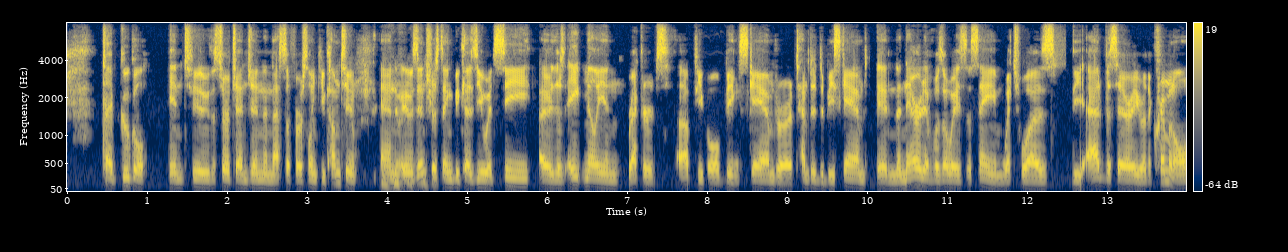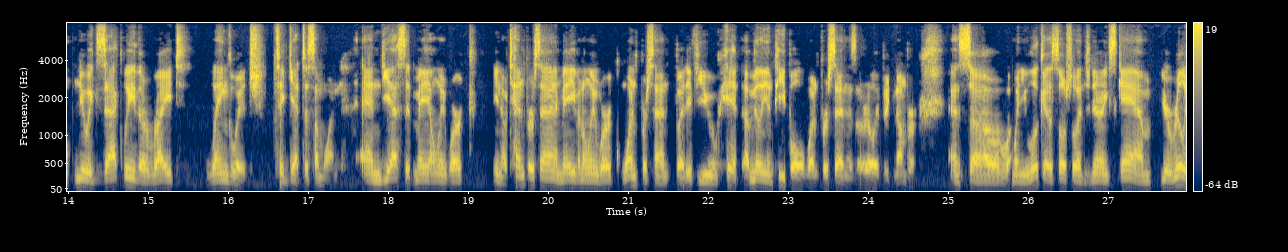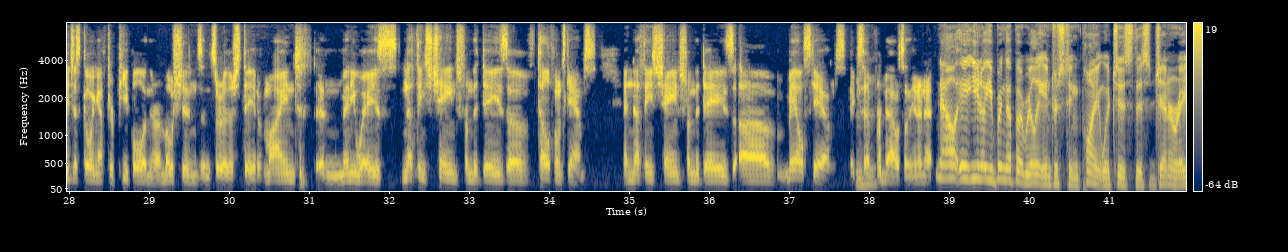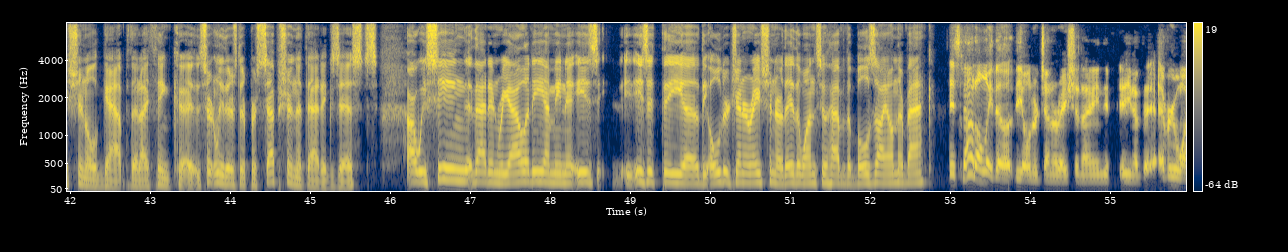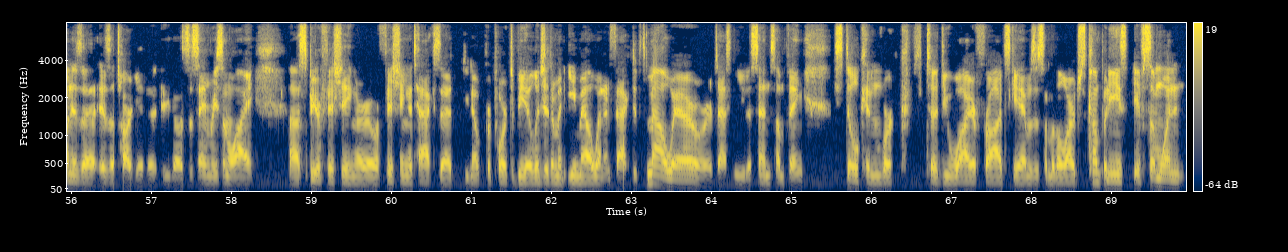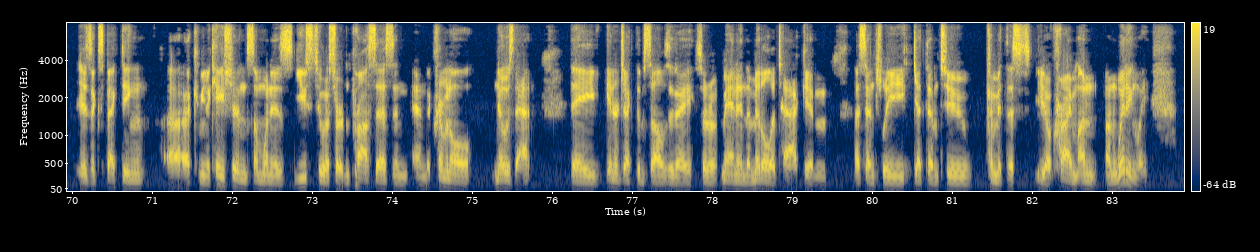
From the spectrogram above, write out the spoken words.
type Google into the search engine and that's the first link you come to. And it was interesting because you would see uh, there's 8 million records of people being scammed or attempted to be scammed and the narrative was always the same which was the adversary or the criminal knew exactly the right language to get to someone. And yes it may only work you know 10% it may even only work 1% but if you hit a million people 1% is a really big number. And so when you look at a social engineering scam you're really just going after people and their emotions and sort of their state of mind. In many ways nothing's changed from the days of telephone scams and nothing's changed from the days of mail scams except mm-hmm. for now it's on the internet. Now you know you bring up a really interesting point which is this generational gap that i think uh, certainly there's the perception that that exists. Are we seeing that in reality? I mean is is is it the uh, the older generation? Are they the ones who have the bullseye on their back? It's not only the the older generation. I mean, you know, everyone is a is a target. You know, it's the same reason why uh, spear phishing or, or phishing attacks that you know purport to be a legitimate email when in fact it's malware or it's asking you to send something still can work to do wire fraud scams at some of the largest companies. If someone is expecting uh, a communication, someone is used to a certain process, and and the criminal knows that they interject themselves in a sort of man in the middle attack and essentially get them to commit this you know crime un- unwittingly.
